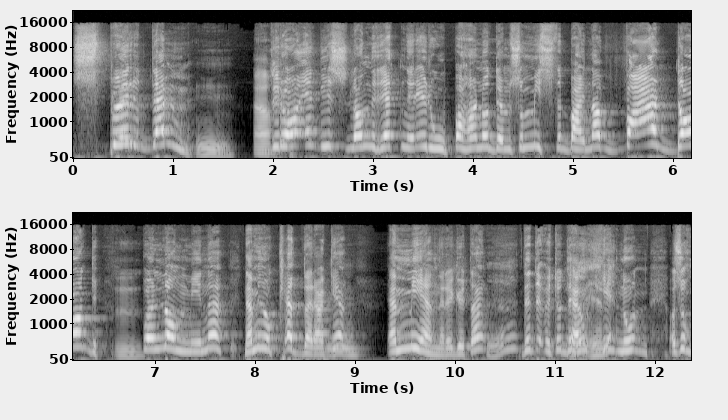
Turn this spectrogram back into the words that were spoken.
Spør dem! Dra en viss land rett ned i Europa her nå, dem som mister beina hver dag på en landmine. Nei, men nå kødder jeg ikke. Jeg mener det, gutter. Det, det, vet du, det er jo helt noen Altså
